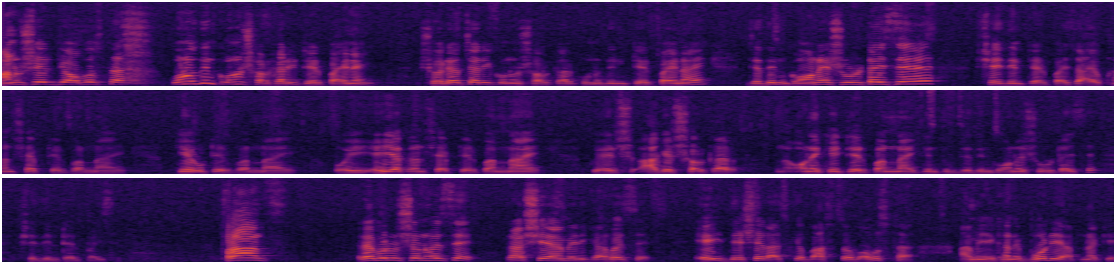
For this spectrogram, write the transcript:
মানুষের যে অবস্থা, কোনোদিন কোনো সরকারি টের পায় নাই। স্বৈরাচারী কোনো সরকার কোনোদিন টের পায় নাই। যেদিন গণেশ উল্টাইছে সেই দিন টের পাইছে আয়ুব খান সাহেব টের পান নাই, কেউ টের পান নাই, ওই এহিয়া খান সাহেব টের পান নাই আগের সরকার অনেকেই টের পান নাই, কিন্তু যেদিন গণেশ উল্টাইছে, সেদিন টের পাইছে। ফ্রান্স রেভলিউশন হয়েছে রাশিয়া আমেরিকা হয়েছে। এই দেশের আজকে বাস্তব অবস্থা আমি এখানে বলি আপনাকে।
